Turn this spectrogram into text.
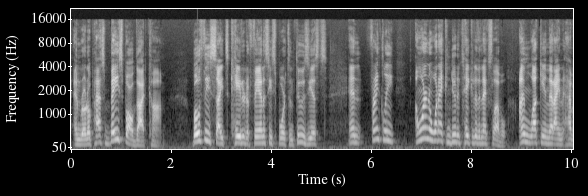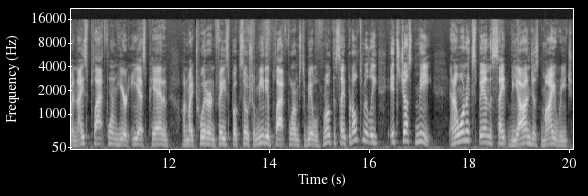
and rotopassbaseball.com. Both these sites cater to fantasy sports enthusiasts, and frankly, I want to know what I can do to take it to the next level. I'm lucky in that I have a nice platform here at ESPN and on my Twitter and Facebook social media platforms to be able to promote the site, but ultimately, it's just me. And I want to expand the site beyond just my reach.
